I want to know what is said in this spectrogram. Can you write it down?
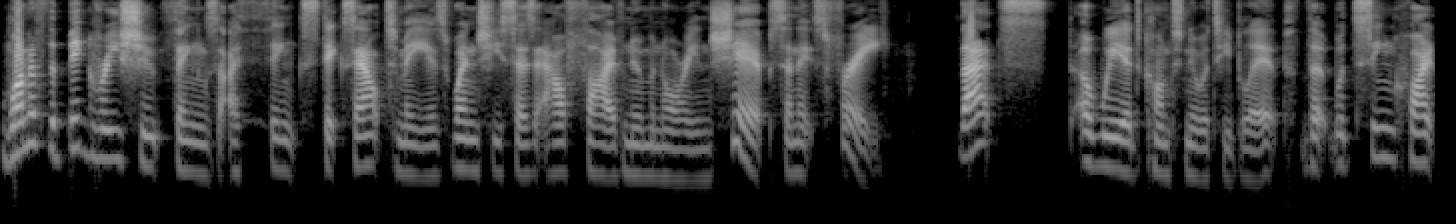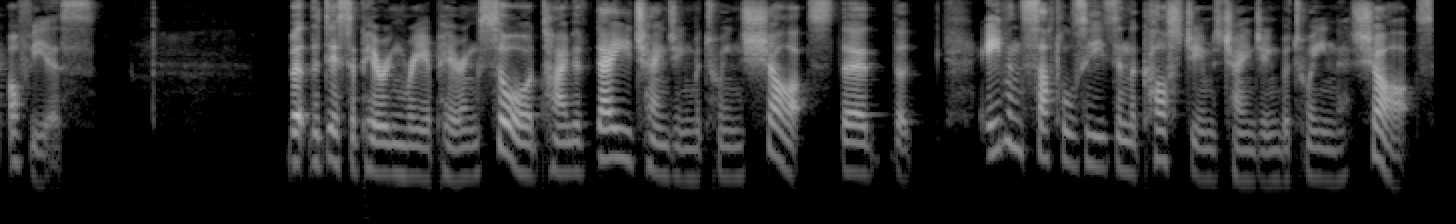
One of the big reshoot things that I think sticks out to me is when she says our five Númenórean ships and it's free. That's a weird continuity blip that would seem quite obvious. But the disappearing, reappearing sword, time of day changing between shots, the, the even subtleties in the costumes changing between shots,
